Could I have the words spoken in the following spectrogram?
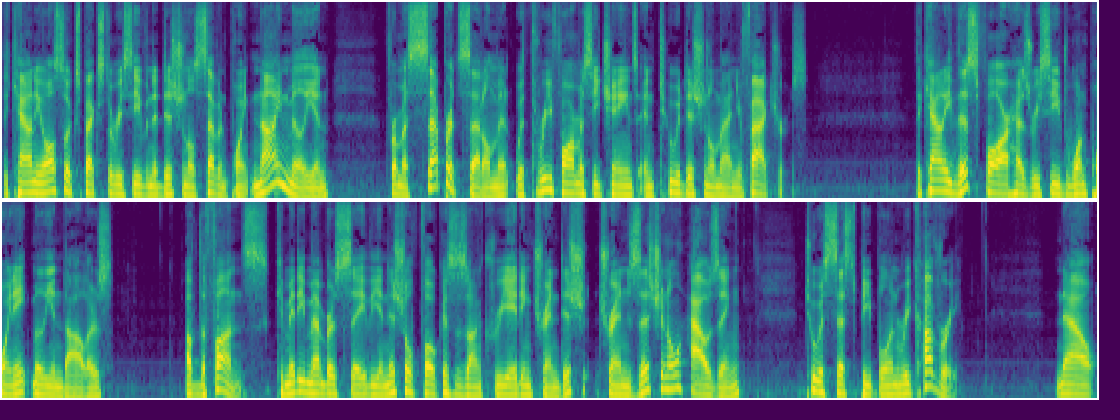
The county also expects to receive an additional 7.9 million from a separate settlement with three pharmacy chains and two additional manufacturers. The county this far has received $1.8 million of the funds. Committee members say the initial focus is on creating transi- transitional housing to assist people in recovery. Now,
